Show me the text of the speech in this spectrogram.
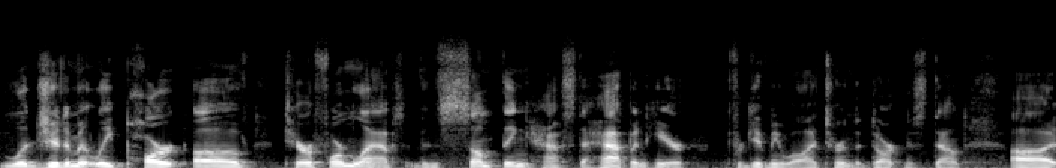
legitimately part of Terraform Labs, then something has to happen here. Forgive me while I turn the darkness down. Uh,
